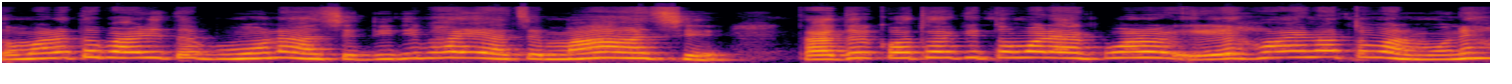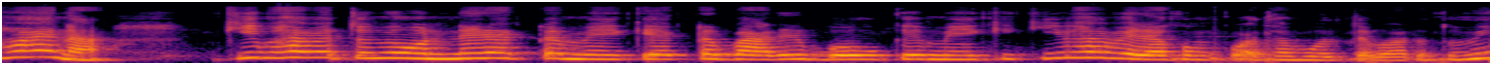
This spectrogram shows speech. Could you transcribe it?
তোমারও তো বাড়িতে বোন আছে দিদি ভাই আছে, মা আছে। তাদের কথা কি তোমার একবার এ হয় না, তোমার মনে হয় না? কীভাবে তুমি অন্যের একটা মেয়েকে, একটা বাড়ির বউকে, মেয়েকে কীভাবে এরকম কথা বলতে পারো তুমি?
